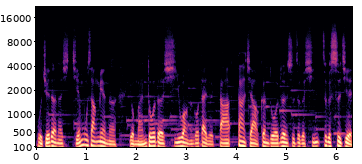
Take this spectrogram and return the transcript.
我觉得呢，节目上面呢有蛮多的希望，能够带着大大家有更多认识这个新这个世界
